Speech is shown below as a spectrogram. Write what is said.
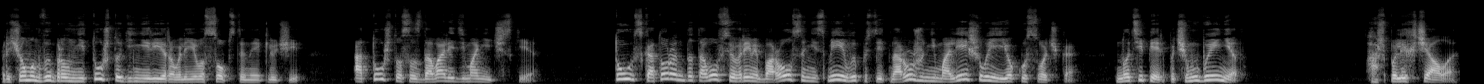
Причем он выбрал не ту, что генерировали его собственные ключи, а ту, что создавали демонические. Ту, с которой он до того все время боролся, не смея выпустить наружу ни малейшего ее кусочка. Но теперь, почему бы и нет? Аж полегчало.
